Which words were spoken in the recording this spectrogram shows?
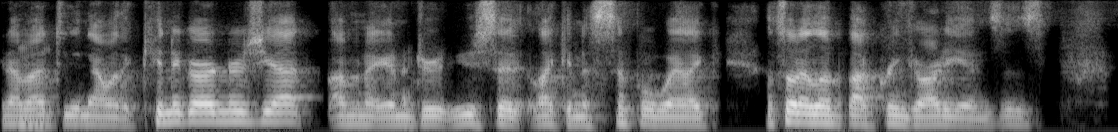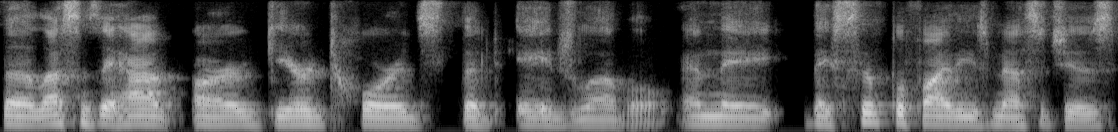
You know i'm not mm-hmm. doing that with the kindergartners yet. I'm going to introduce it like in a simple way. Like that's what i love about green guardians is the lessons they have are geared towards the age level and they they simplify these messages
